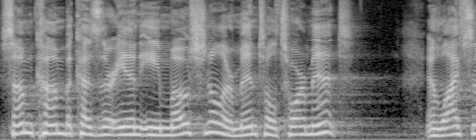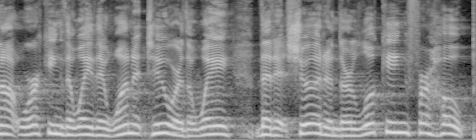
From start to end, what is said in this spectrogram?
Some come because they're in emotional or mental torment and life's not working the way they want it to or the way that it should, and they're looking for hope.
